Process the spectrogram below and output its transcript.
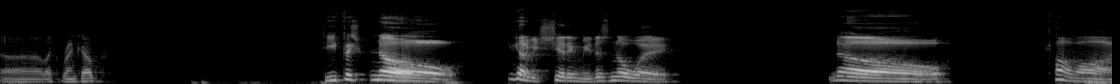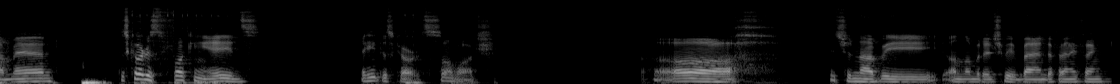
Uh, like rank up? D-Fish? No! You gotta be shitting me. There's no way. No. Come on, man. This card is fucking AIDS. I hate this card so much. Oh, it should not be unlimited. It should be banned, if anything.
